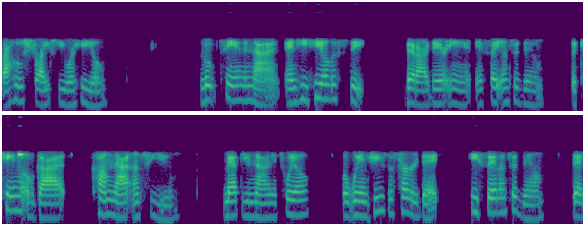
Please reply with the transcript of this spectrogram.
by whose stripes you were healed. Luke 10 and 9, and he healed the sick that are therein, and say unto them, The kingdom of God come nigh unto you. Matthew 9 and 12. But when Jesus heard that, he said unto them, That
